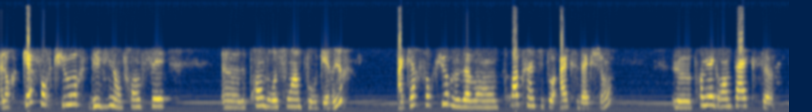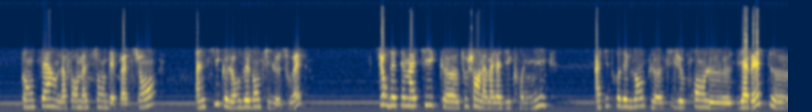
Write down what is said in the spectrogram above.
Alors, Care for Cure désigne en français euh, de prendre soin pour guérir. À Care for Cure, nous avons trois principaux axes d'action. Le premier grand axe concerne la formation des patients ainsi que leurs aidants s'ils le souhaitent sur des thématiques euh, touchant à la maladie chronique, à titre d'exemple, si je prends le diabète, euh,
